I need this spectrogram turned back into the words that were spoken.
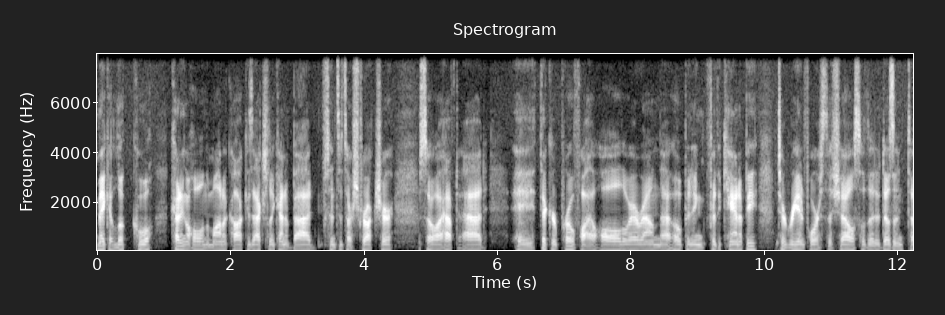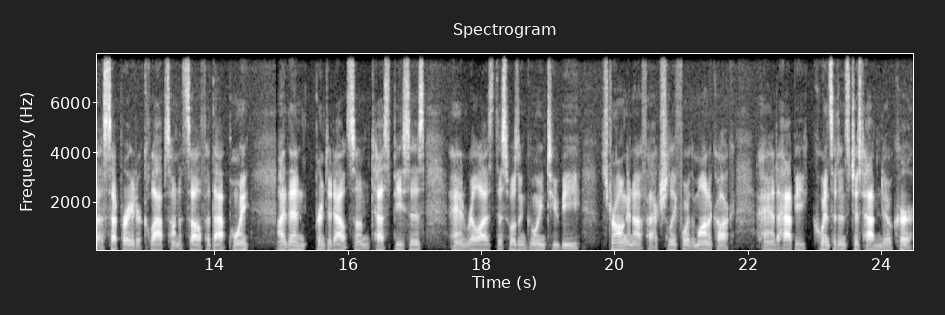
make it look cool. Cutting a hole in the monocoque is actually kind of bad since it's our structure, so I have to add a thicker profile all the way around that opening for the canopy to reinforce the shell so that it doesn't uh, separate or collapse on itself at that point. I then printed out some test pieces and realized this wasn't going to be strong enough actually for the monocoque and a happy coincidence just happened to occur.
